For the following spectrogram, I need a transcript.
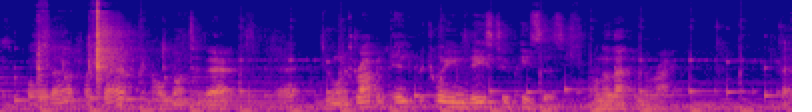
Just pull it out like that. And hold on to that. Okay. You want to drop it in between these two pieces on the left and the right. Okay.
